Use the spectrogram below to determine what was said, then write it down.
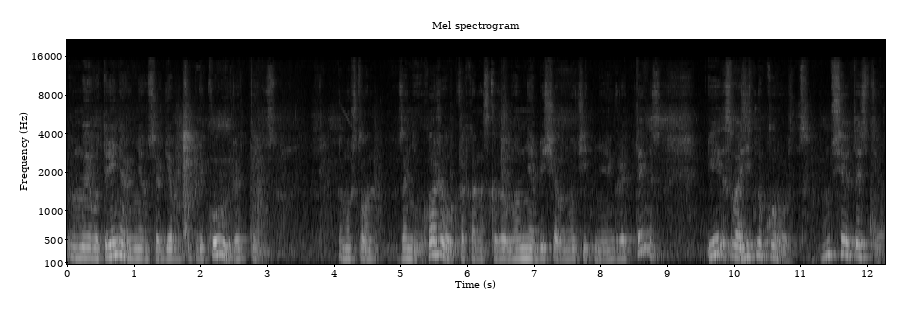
моего тренера Нину Сергеевну Теплякову играть в теннис потому что он за ней ухаживал, как она сказала, он мне обещал научить меня играть в теннис и свозить на курорт. Он все это сделал.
